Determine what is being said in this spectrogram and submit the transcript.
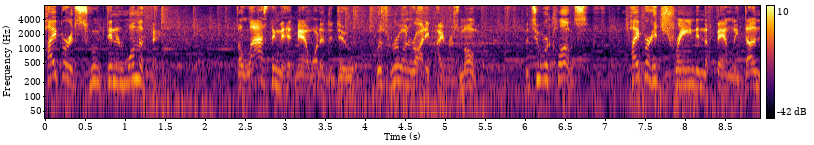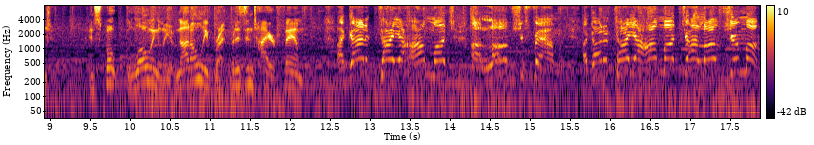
Piper had swooped in and won the thing. The last thing the Hitman wanted to do was ruin Roddy Piper's moment. The two were close. Piper had trained in the family dungeon and spoke glowingly of not only Bret, but his entire family. I gotta tell you how much I loves your family. I gotta tell you how much I loves your mom.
